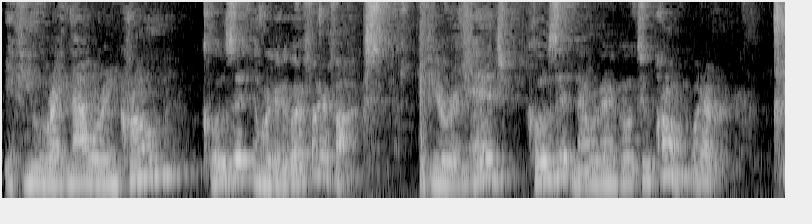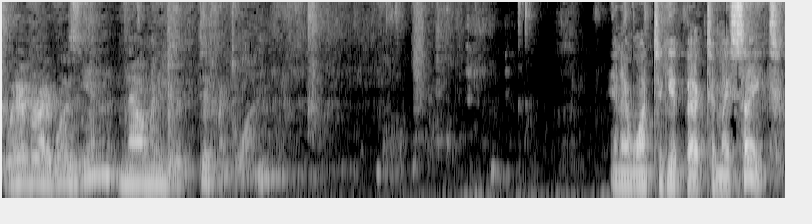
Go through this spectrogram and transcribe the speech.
If you right now are in Chrome, close it, and we're going to go to Firefox. If you're in Edge, close it, now we're going to go to Chrome, whatever. Whatever I was in, now I'm going to use a different one. And I want to get back to my site.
